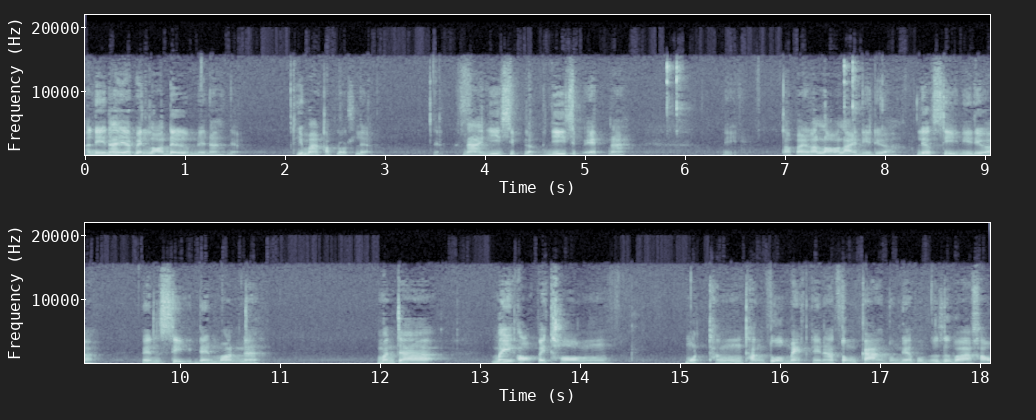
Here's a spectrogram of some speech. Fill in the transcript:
อันนี้น่าจะเป็นล้อเดิมเลยนะเนี่ยที่มากับรถเลยเนี่ยหน้า 20 หลัง 21 นะนี่ต่อไปก็ล้อลายนี้ดีกว่าเลือกสีนี้ดีกว่าเป็นสีไดมอนด์นะ มันจะ ไม่ออกไปทองหมดทั้งทั้งตัวแม็กเลยนะ ตรงกลางตรงเนี้ยผมรู้สึกว่าเขา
